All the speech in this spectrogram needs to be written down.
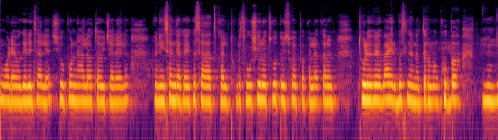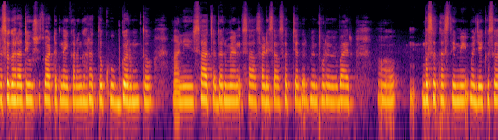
वड्या वगैरे झाल्या. शिव पुन्हा आला होता विचारायला. आणि संध्याकाळी कसं आजकाल थोडंसं उशीरच होतो आहे स्वयंपाकाला कारण थोडे वेळ बाहेर बसलं ना तर मग खूप असं घरात येऊशीच वाटत नाही कारण घरात तर खूप गरमतं आणि सहाच्या दरम्यान सहा साडेसहा सातच्या दरम्यान थोड्या वेळ बाहेर बसत असते मी. म्हणजे कसं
